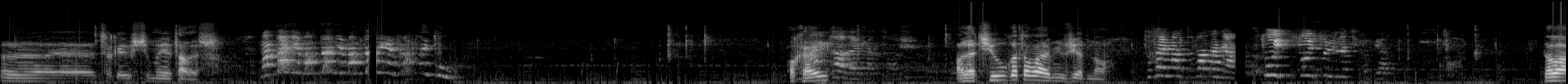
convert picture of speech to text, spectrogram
Eee, czekaj, już ci myję talerz. Mam danie, mam danie, mam danie, wracaj tu. Okej, Talerz jak coś. ale ci ugotowałem już jedno. Tutaj masz dwa dania. Stój, stój, stój, leci do.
